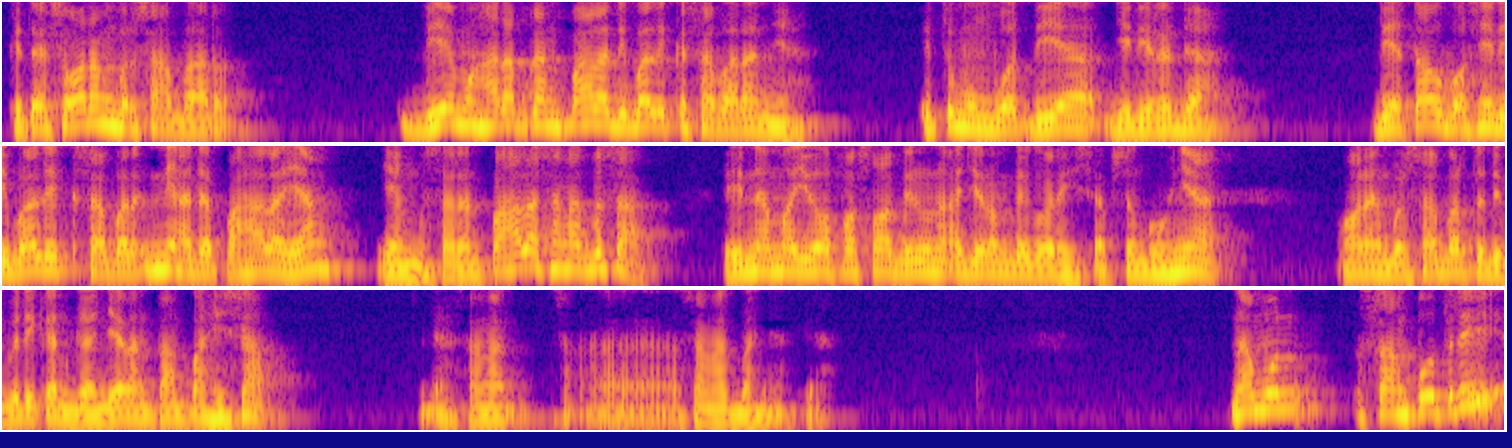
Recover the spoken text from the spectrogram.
Kita seorang bersabar, dia mengharapkan pahala di balik kesabarannya. Itu membuat dia jadi reda. Dia tahu bahwasanya di balik kesabaran ini ada pahala yang yang besar dan pahala sangat besar. Yuwaffas sabiruna ajran bighairi hisab. Sungguhnya orang yang bersabar itu diberikan ganjaran tanpa hisab. Ya, sangat sangat banyak ya. Namun sang putri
